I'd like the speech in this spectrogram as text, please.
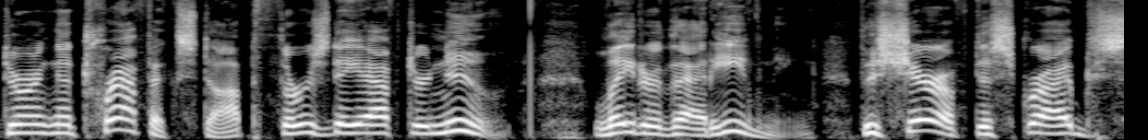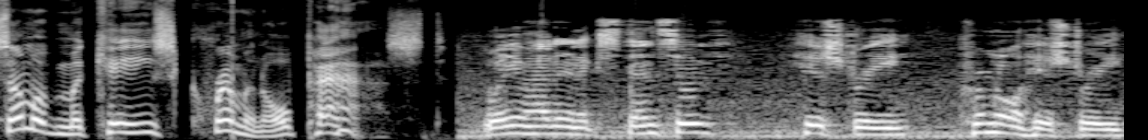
during a traffic stop Thursday afternoon. Later that evening, the sheriff described some of McKay's criminal past. William had an extensive history, criminal history,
